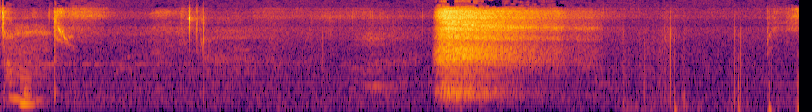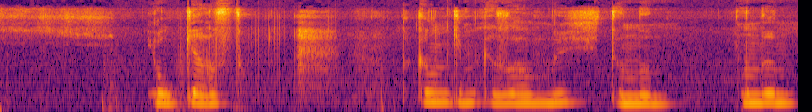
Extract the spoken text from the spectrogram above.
Tamamdır. Yok yazdım. Bakalım kim kazanmış. Dın dın. Dın dın.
